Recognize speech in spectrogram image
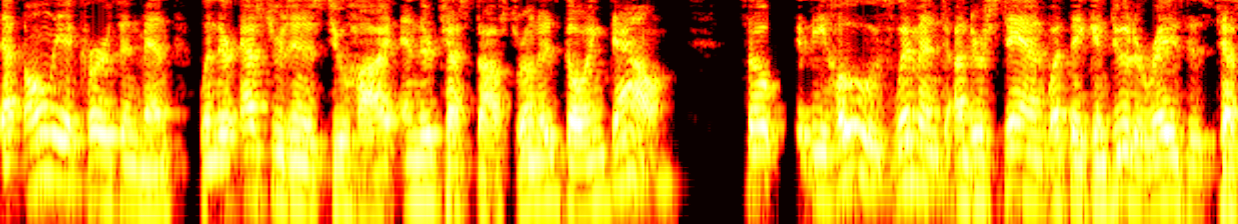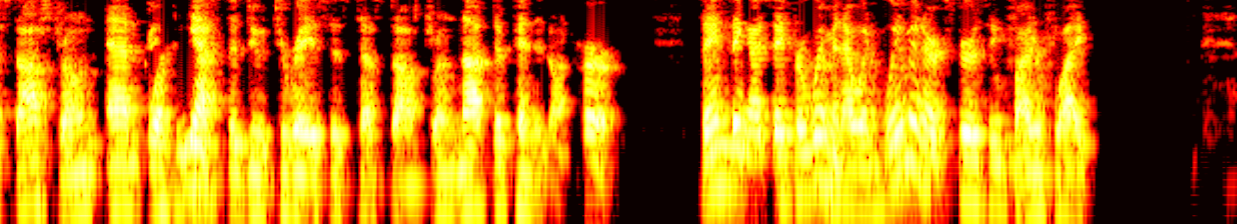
That only occurs in men when their estrogen is too high and their testosterone is going down. So it behooves women to understand what they can do to raise his testosterone and what he has to do to raise his testosterone, not dependent on her. Same thing I say for women. Now, when women are experiencing fight or flight,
